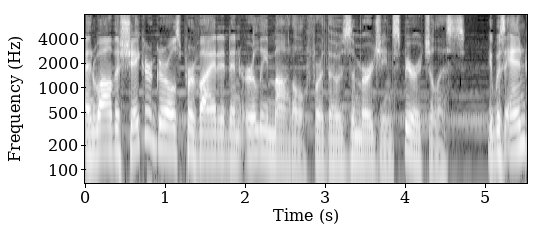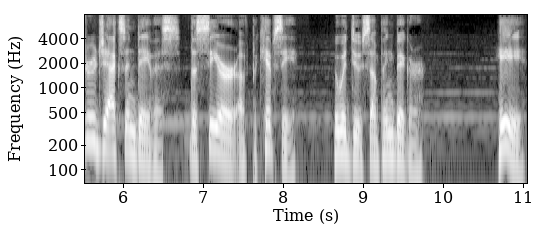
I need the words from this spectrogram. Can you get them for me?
And while the Shaker Girls provided an early model for those emerging spiritualists, it was Andrew Jackson Davis, the seer of Poughkeepsie, who would do something bigger. He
